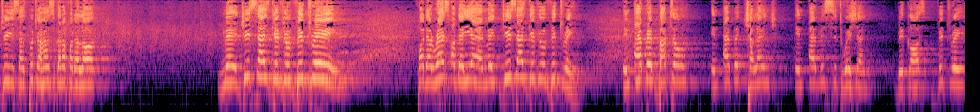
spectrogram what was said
Jesus. Put your hands together for the Lord. May Jesus give you victory for the rest of the year. May Jesus give you victory in every battle, in every challenge, in every situation, because victory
